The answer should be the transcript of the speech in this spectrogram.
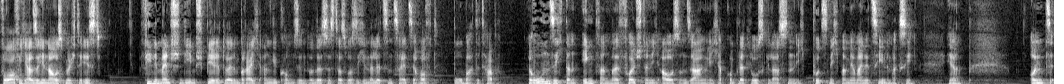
Worauf ich also hinaus möchte, ist, viele Menschen, die im spirituellen Bereich angekommen sind, und das ist das, was ich in der letzten Zeit sehr oft beobachtet habe, ruhen sich dann irgendwann mal vollständig aus und sagen, ich habe komplett losgelassen, ich putze nicht mal mehr meine Zähne, Maxi. Ja? Und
